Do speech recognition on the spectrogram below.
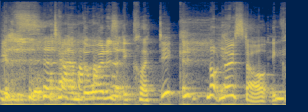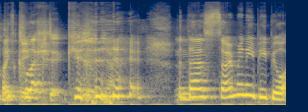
Tam, the word is eclectic, not no style, eclectic. eclectic. but there's so many people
